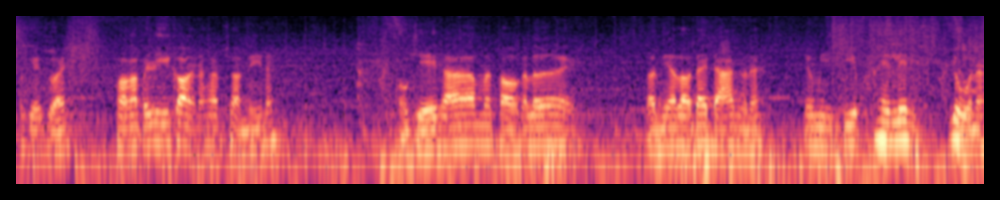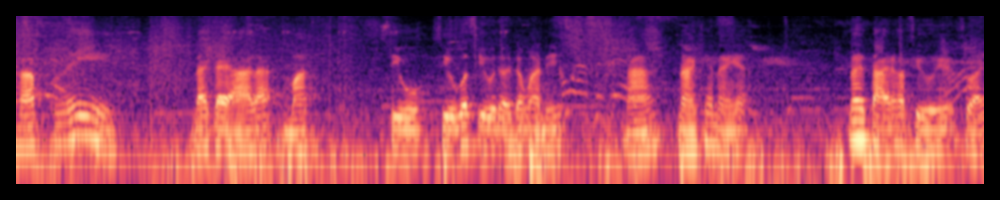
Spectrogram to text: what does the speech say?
โอเคสวย ขอกลับไปรีก่อนนะครับช็อตนี้นะ โอเคครับมาต่อกันเลย ตอนนี้เราได้ดาร์กอยู่นะ ยังมีคลิปให้เล่นอยู่นะครับเฮ้ยได้ไกอาแล้วมาซิลซิลก็ซิลเถอะจังหวะนี้หนาหนาแค่ไหนอะ่ะน่าจะตายนะครับซิลนี้สวย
